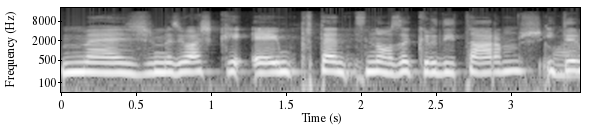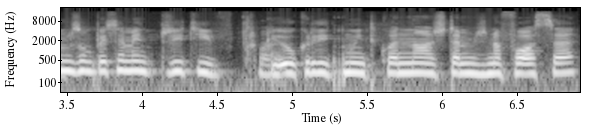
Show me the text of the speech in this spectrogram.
mas, mas eu acho que é importante nós acreditarmos claro. e termos um pensamento positivo, porque claro. eu acredito muito quando nós estamos na fossa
